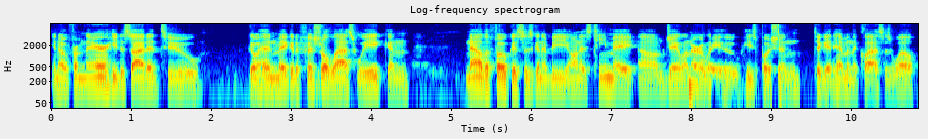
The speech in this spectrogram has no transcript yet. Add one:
you know from there he decided to go ahead and make it official last week and now the focus is going to be on his teammate um, Jalen Early, who he's pushing to get him in the class as well.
